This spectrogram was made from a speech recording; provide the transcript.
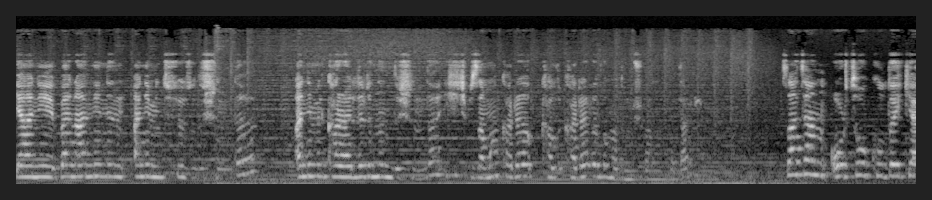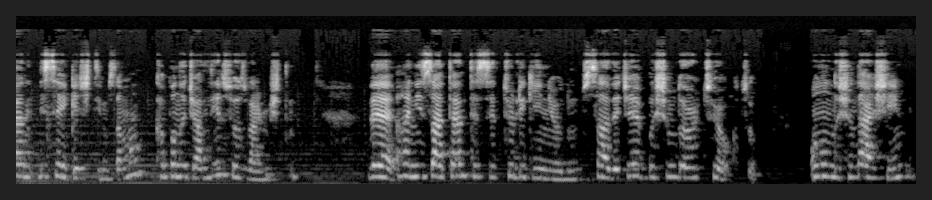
Yani ben annenin annemin sözü dışında, annemin kararlarının dışında hiçbir zaman karar, karar alamadım şu ana kadar. Zaten ortaokuldayken liseye geçtiğim zaman kapanacağım diye söz vermiştim. Ve hani zaten tesettürlü giyiniyordum. Sadece başımda örtü yoktu. Onun dışında her şeyim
